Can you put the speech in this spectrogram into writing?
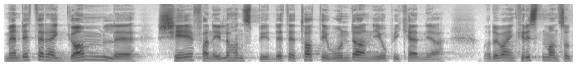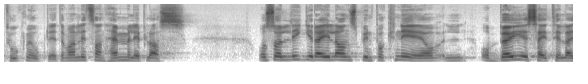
men dette er de gamle sjefene i landsbyen. Dette er tatt i Wundani oppe i Kenya. og Det var en kristen mann som tok meg opp dit. Det var en litt sånn hemmelig plass. Og så ligger de i landsbyen på kne og, og, bøyer seg til de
